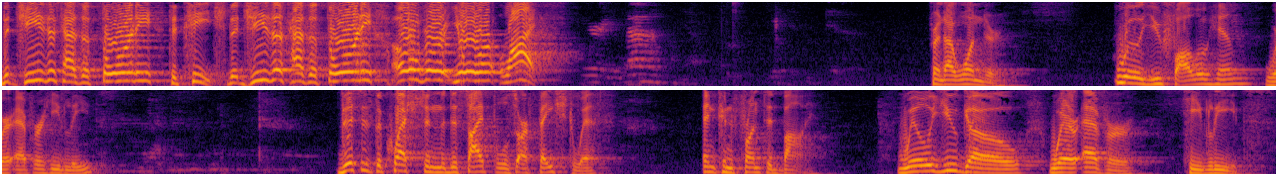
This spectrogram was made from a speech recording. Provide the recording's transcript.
That Jesus has authority to teach. That Jesus has authority over your life. Friend, I wonder, will you follow him wherever he leads? This is the question the disciples are faced with and confronted by. Will you go wherever he leads?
